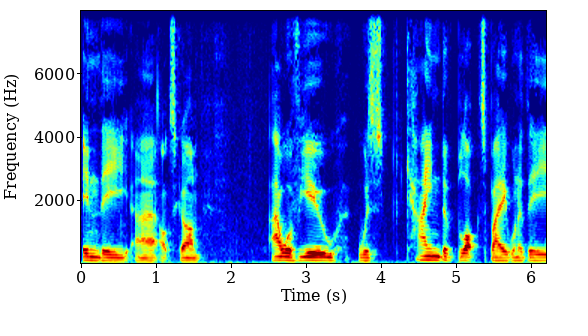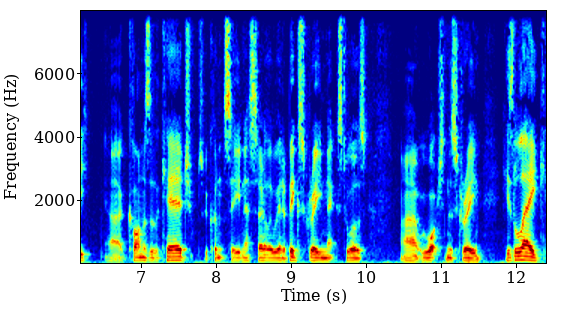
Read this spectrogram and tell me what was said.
in the uh, octagon. Our view was kind of blocked by one of the uh, corners of the cage, so we couldn't see necessarily. We had a big screen next to us. Uh, we were watching the screen. His leg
